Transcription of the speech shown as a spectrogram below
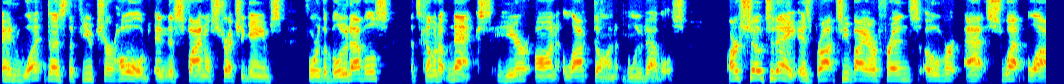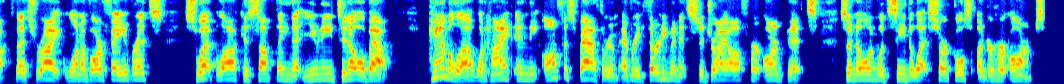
And what does the future hold in this final stretch of games for the Blue Devils? That's coming up next here on Locked On Blue Devils. Our show today is brought to you by our friends over at Sweat Block. That's right, one of our favorites. Sweat Block is something that you need to know about. Pamela would hide in the office bathroom every 30 minutes to dry off her armpits so no one would see the wet circles under her arms.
